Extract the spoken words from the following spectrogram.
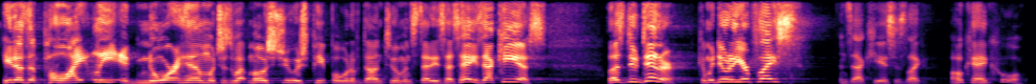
He doesn't politely ignore him, which is what most Jewish people would have done to him. Instead, he says, Hey, Zacchaeus, let's do dinner. Can we do it at your place? And Zacchaeus is like, Okay, cool.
